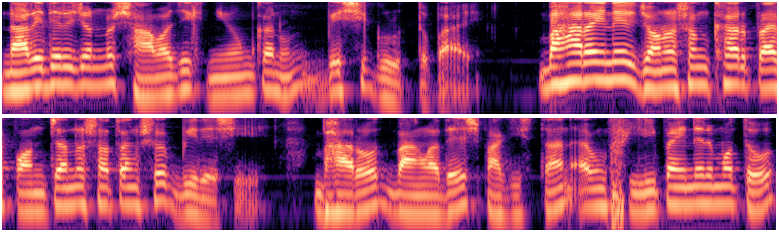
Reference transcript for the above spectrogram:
নারীদের জন্য সামাজিক নিয়মকানুন বেশি গুরুত্ব পায়। বাহারাইনের জনসংখ্যার প্রায় পঞ্চান্ন শতাংশ বিদেশি। ভারত, বাংলাদেশ, পাকিস্তান এবং ফিলিপাইনের মতো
